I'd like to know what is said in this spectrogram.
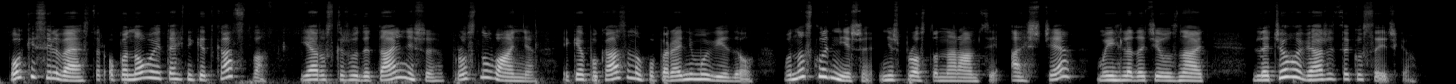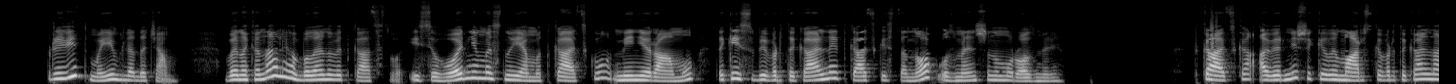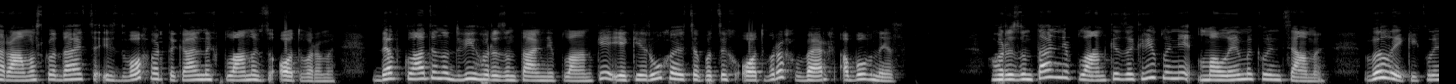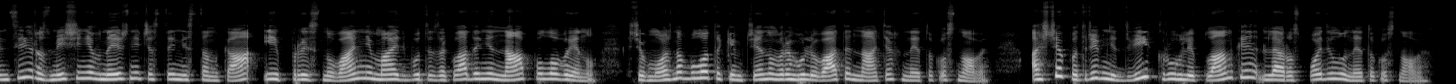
Поки Сильвестр опановує техніки ткацтва, я розкажу детальніше про снування, яке показано в попередньому відео. Воно складніше, ніж просто на рамці, а ще мої глядачі узнають, для чого в'яжеться косичка. Привіт моїм глядачам! Ви на каналі Гобеленове ткацтво, і сьогодні ми снуємо ткацьку міні-раму, такий собі вертикальний ткацький станок у зменшеному розмірі. Ткацька, а вірніше килимарська вертикальна рама складається із двох вертикальних планок з отворами, де вкладено дві горизонтальні планки, які рухаються по цих отворах вверх або вниз. Горизонтальні планки закріплені малими клинцями. Великі клинці розміщені в нижній частині станка і при снуванні мають бути закладені наполовину, щоб можна було таким чином регулювати натяг ниток основи. А ще потрібні дві круглі планки для розподілу ниток основи.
